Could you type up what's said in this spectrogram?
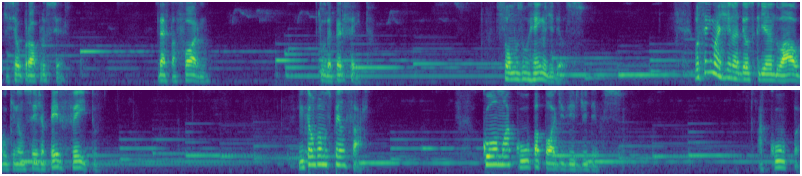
de seu próprio ser. Desta forma, tudo é perfeito. Somos o reino de Deus. Você imagina Deus criando algo que não seja perfeito? Então vamos pensar. Como a culpa pode vir de Deus? A culpa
